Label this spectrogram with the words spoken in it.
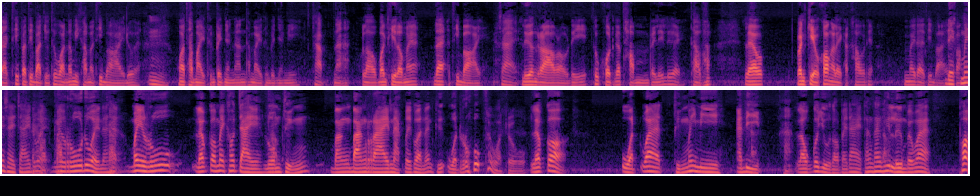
จากที่ปฏิบัติอยู่ทุกวันต้องมีคำอธิบายด้วย อืมว่าทำไมถึงเป็นอย่างนั้นทำไมถึงเป็นอย่างนี้ครับ นะฮะเราบางทีเราไม่ได้อธิบาย ใช่เรื่องราวเหล่านี้ ทุกคนก็ทำไปเรื่อยๆถามว่าแล้วมันเกี่ยวข้องอะไรกับเขาเนี่ยไม่ได้อธิบาย เด็กฟังไม่ใส่ใจด้วยครับไม่รู้ด้วยนะครัฮะบไม่รู้แล้วก็ไม่เข้าใจรวมถึงบางบางรายหนักไปกว่านั้นคืออวดรู้สวัสดีรู้ แล้วก็อวดว่าถึงไม่มีอดีตฮะเราก็อยู่ต่อไปได้ ทั้งๆทครับที่ลืมไปว่า เพราะ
